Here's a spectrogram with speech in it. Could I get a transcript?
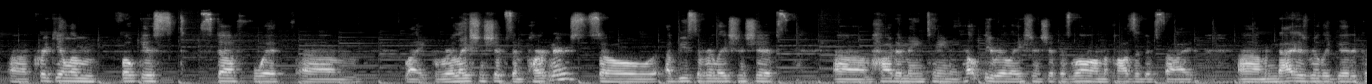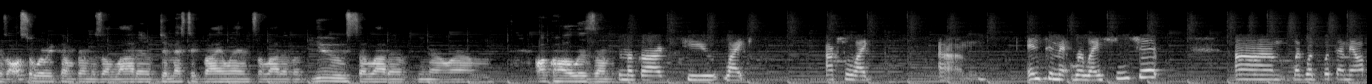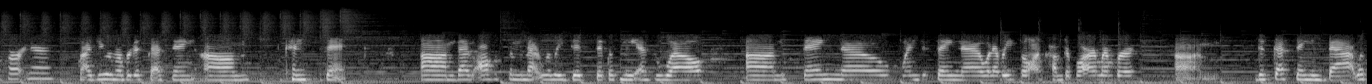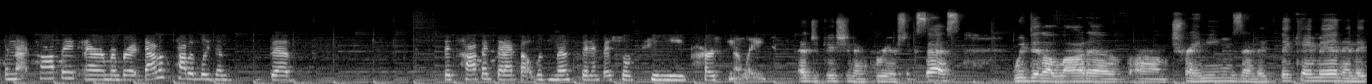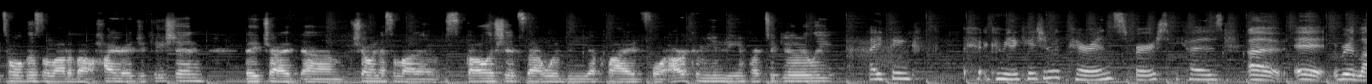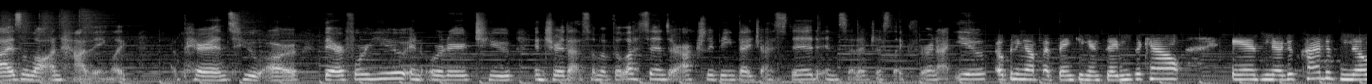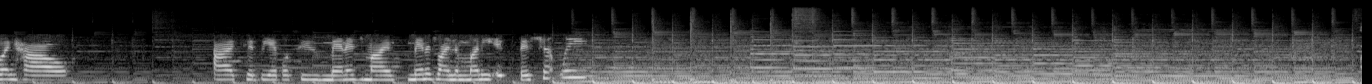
uh, curriculum focused stuff with um, like relationships and partners. So, abusive relationships, um, how to maintain a healthy relationship as well on the positive side. Um, and that is really good because also where we come from is a lot of domestic violence, a lot of abuse, a lot of, you know, um, alcoholism. In regards to like actual like um, intimate relationships, um, like with, with a male partner, I do remember discussing um, consent. that's also something that really did stick with me as well um, saying no, when to say no, whenever you feel uncomfortable. I remember um, discussing that within that topic, and I remember that was probably the the the topic that I felt was most beneficial to me personally. Education and career success. We did a lot of um, trainings, and they, they came in and they told us a lot about higher education. They tried um, showing us a lot of scholarships that would be applied for our community in particularly. I think communication with parents first because uh, it relies a lot on having like parents who are there for you in order to ensure that some of the lessons are actually being digested instead of just like thrown at you. Opening up a banking and savings account and you know just kind of just knowing how I could be able to manage my manage my money efficiently.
